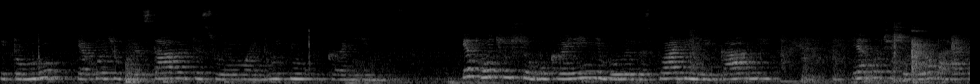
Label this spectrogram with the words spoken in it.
І тому я хочу представити свою майбутню Україну. Я хочу, щоб в Україні були безплатні лікарні, Я хочу, щоб було багато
